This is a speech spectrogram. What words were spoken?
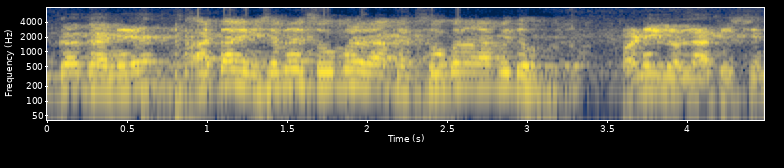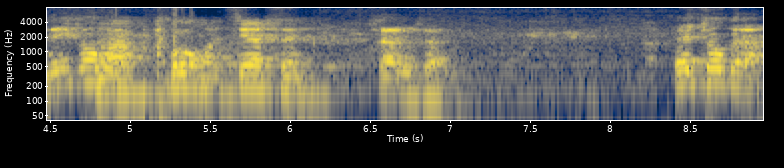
ગગાને? અત્યારે હિસાબ ને છોકરો રાખે. છોકરાને આપી દો. ભણેલો લાગે છે નહીં છોકરો? બહુ હોશિયાર છે. સારું સારું. એ છોકરા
